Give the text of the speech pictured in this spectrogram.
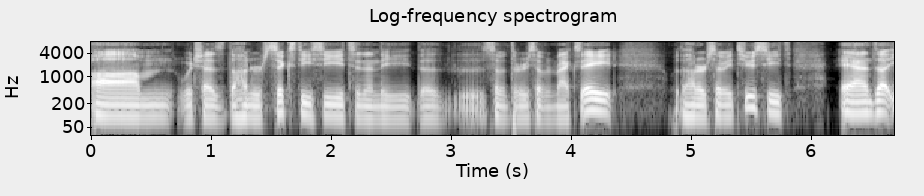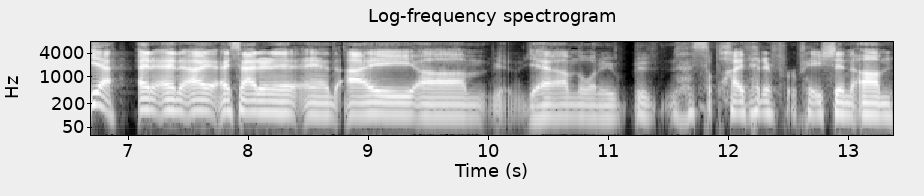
um, which has the 160 seats, and then the the 737 Max 8 with 172 seats. And uh, yeah, and and I, I sat in it, and I um yeah, I'm the one who, who supplied that information. Um,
